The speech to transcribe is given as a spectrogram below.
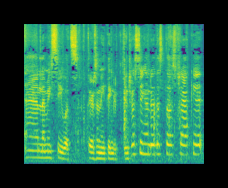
And let me see what's, if there's anything interesting under this dust jacket.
